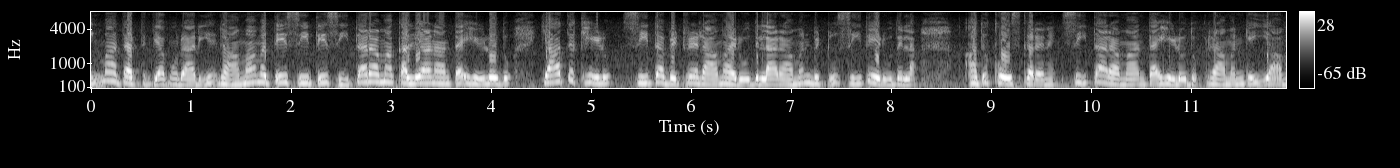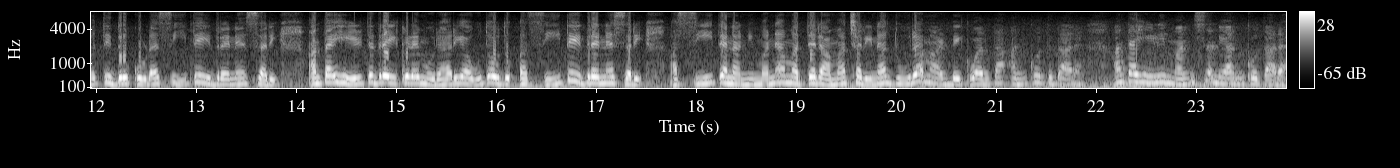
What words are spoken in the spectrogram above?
ಏನು ಮಾತಾಡ್ತಿದ್ಯಾ ಮುರಾರಿ? ರಾಮ ಮತ್ತು ಸೀತೆ ಸೀತಾರಾಮ ಕಲ್ಯಾಣ ಅಂತ ಹೇಳೋದು ಯಾತಕ್ಕೆ ಹೇಳು? ಸೀತಾ ಬಿಟ್ಟರೆ ರಾಮ ಇರುವುದಿಲ್ಲ, ರಾಮನ್ ಬಿಟ್ಟು ಸೀತೆ ಇರುವುದಿಲ್ಲ. ಅದಕ್ಕೋಸ್ಕರನೇ ಸೀತಾರಾಮ ಅಂತ ಹೇಳೋದು. ರಾಮನ್ಗೆ ಯಾವತ್ತಿದ್ರೂ ಕೂಡ ಸೀತೆ ಇದ್ರೇ ಸರಿ ಅಂತ ಹೇಳ್ತಿದ್ರೆ ಈ ಕಡೆ ಮುರಾರಿ ಹೌದೌದು. ಆ ಸೀತೆ ಇದ್ರೇ ಸರಿ. ಆ ಸೀತೆನ ನಿಮ್ಮನ್ನ ಮತ್ತೆ ರಾಮಾಚಾರಿನ ದೂರ ಮಾಡಬೇಕು ಅಂತ ಅನ್ಕೋತಿದ್ದಾರೆ. ಅಂತ ಹೇಳಿ ಮನಸ್ಸಲ್ಲಿ ಅನ್ಕೋತಾರೆ.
